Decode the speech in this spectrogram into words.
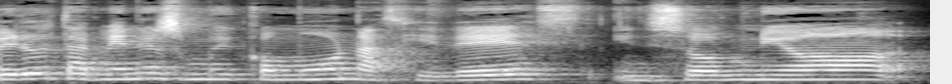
pero también es muy común acidez, insomnio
